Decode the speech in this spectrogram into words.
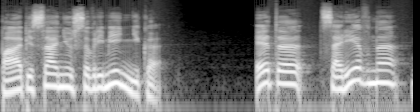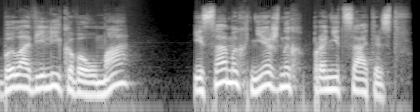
По описанию современника, эта царевна была великого ума и самых нежных проницательств,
